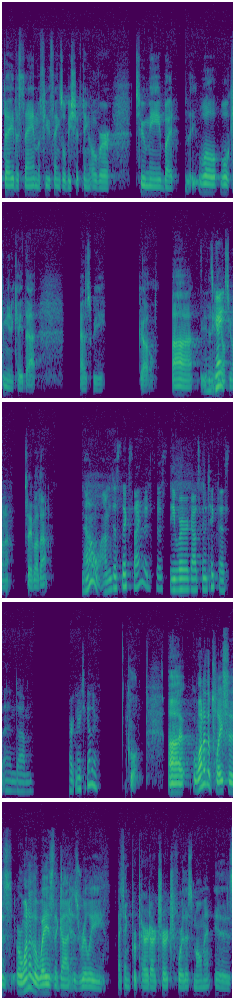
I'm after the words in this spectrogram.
stay the same. A few things will be shifting over to me, but we'll we'll communicate that as we go. Uh, anything great. else you want to say about that? No, I'm just excited to see where God's going to take this and um, partner together. Cool. Uh, one of the places, or one of the ways that God has really, I think, prepared our church for this moment is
